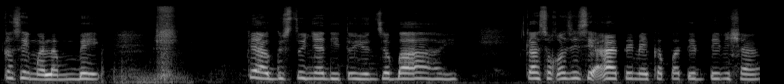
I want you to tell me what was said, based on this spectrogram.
Kasi malambing. Kaya gusto niya dito yun sa bahay. Kaso kasi si ate may kapatid din siya.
